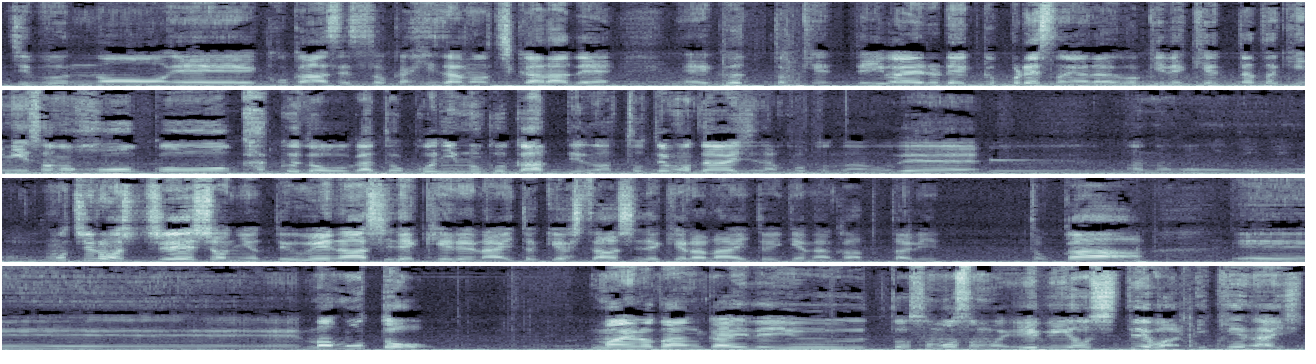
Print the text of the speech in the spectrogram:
自分の、えー、股関節とか膝の力で、えー、グッと蹴って、いわゆるレッグプレスのような動きで蹴った時に、その方向、角度がどこに向くかっていうのはとても大事なことなので、あのもちろんシチュエーションによって上の足で蹴れない時は下足で蹴らないといけなかったりとか、えー、まあ、もっと前の段階で言うと、そもそもエビをしてはいけないシ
